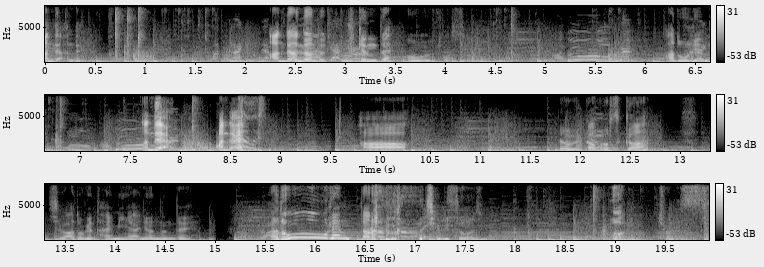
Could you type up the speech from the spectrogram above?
안돼 안돼. 안돼 안돼 안돼. 죽겠는데? 어우 좋았어. 아도겐 안돼! 안돼! 아. 내가 왜 까불었을까? 지금 아도겐 타이밍이 아니었는데. 아도겐 따라하는 거 재밌어가지고. 어 좋았어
